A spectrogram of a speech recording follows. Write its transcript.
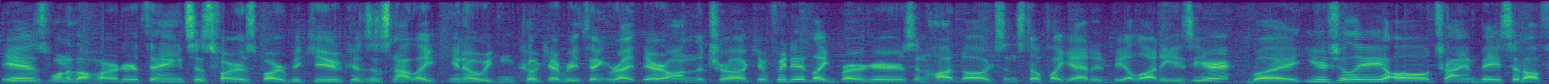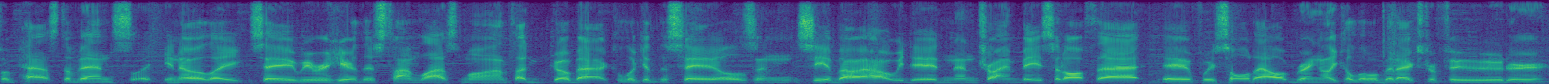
is one of the harder things as far as barbecue because it's not like, you know, we can cook everything right there on the truck. If we did like burgers and hot dogs and stuff like that, it'd be a lot easier. But usually I'll try and base it off of past events. Like, you know, like say we were here this time last month, I'd go back, look at the sales and see about how we did and then try and base it off that. If we sold out, bring like a little bit extra food or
